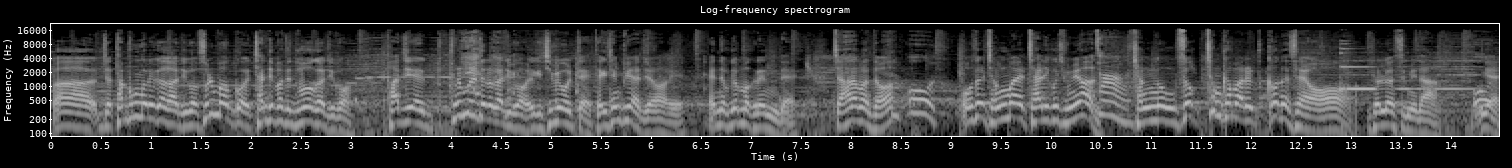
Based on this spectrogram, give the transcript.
아, 저 단풍놀이 가가지고 술 먹고 잔디밭에 누워가지고 바지에 풀물 들어가지고 이렇게 집에 올 때 되게 창피하죠. 예. 옛날 우리 엄마 그랬는데. 자, 하나만 더. 옷, 옷을 정말 잘 입고 싶으면 장. 장롱 속 청카바를 꺼내세요. 별로였습니다. 옷. 예.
